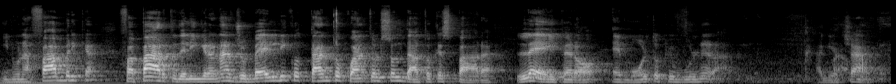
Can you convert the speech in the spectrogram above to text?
in una fabbrica fa parte dell'ingranaggio bellico tanto quanto il soldato che spara. Lei però è molto più vulnerabile. Agghiacciante.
